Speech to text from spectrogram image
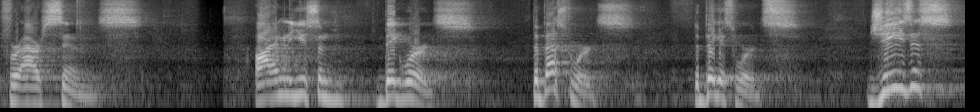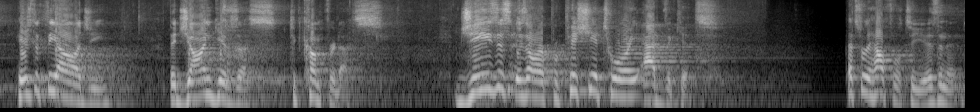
for our sins. All right, I'm going to use some big words, the best words, the biggest words. Jesus, here's the theology that John gives us to comfort us. Jesus is our propitiatory advocate. That's really helpful to you, isn't it?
